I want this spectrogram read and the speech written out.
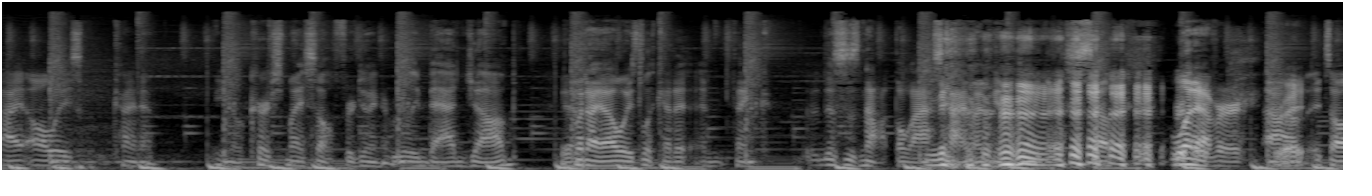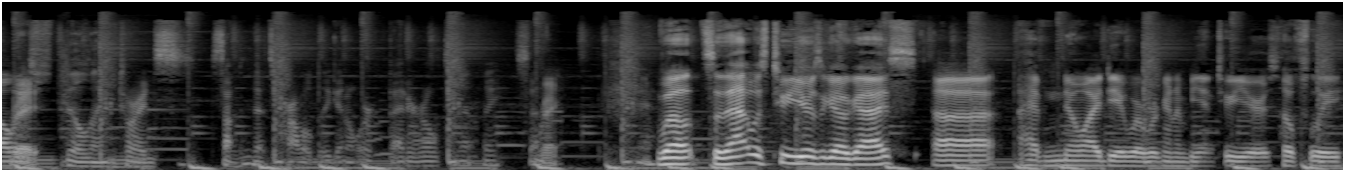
i always kind of you know curse myself for doing a really bad job Yeah. but i always look at it and think this is not the last time i'm going to do this so whatever um, Right, it's always building towards something that's probably going to work better ultimately so Right. Well, so that was two years ago, guys. Uh, I have no idea where we're going to be in two years. Hopefully,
